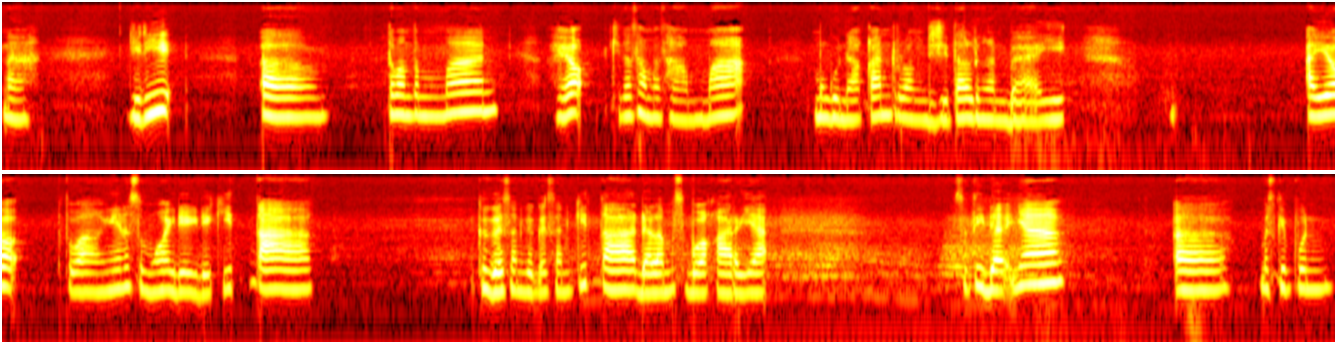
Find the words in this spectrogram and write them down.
Nah, jadi teman teman-teman, ayo kita sama-sama menggunakan ruang digital dengan baik. Ayo tuangin semua ide-ide kita, gagasan-gagasan kita dalam sebuah karya. Setidaknya uh, meskipun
